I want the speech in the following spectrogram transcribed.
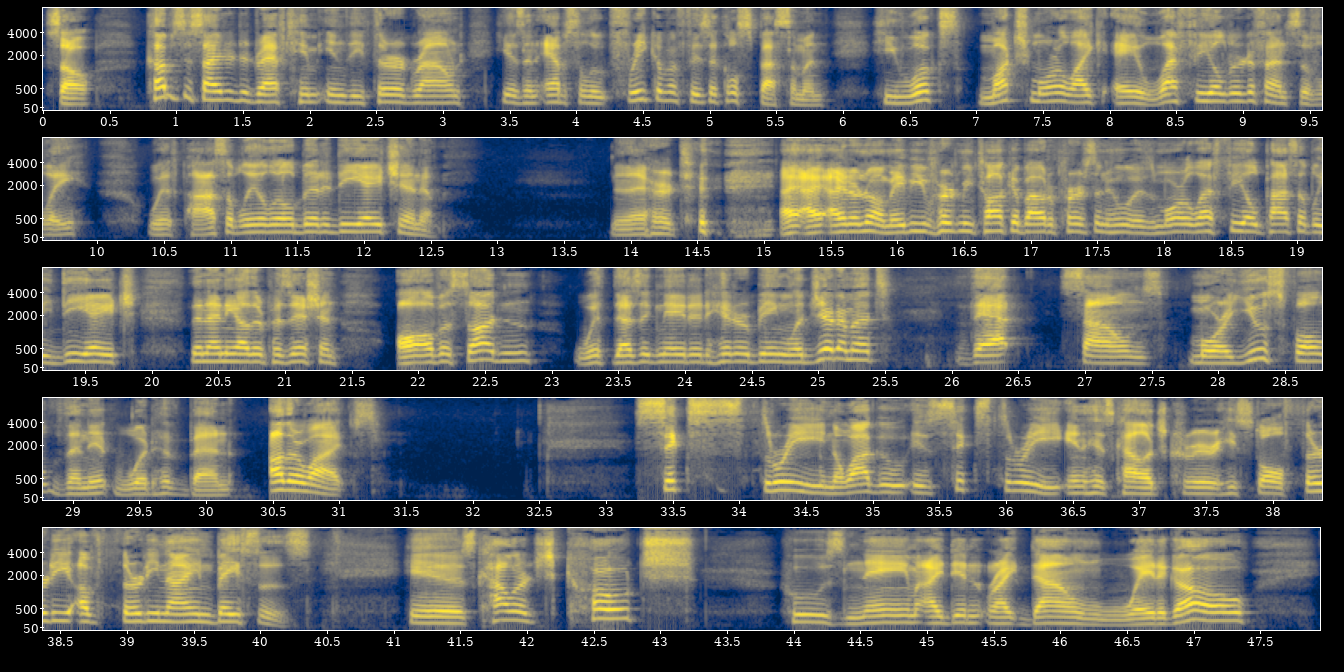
So, Cubs decided to draft him in the third round. He is an absolute freak of a physical specimen. He looks much more like a left fielder defensively, with possibly a little bit of DH in him. There, I, I I don't know. Maybe you've heard me talk about a person who is more left field, possibly DH, than any other position. All of a sudden, with designated hitter being legitimate, that sounds more useful than it would have been otherwise. Six three, Nwogu is six three in his college career. He stole 30 of 39 bases. His college coach, whose name I didn't write down, way to go.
